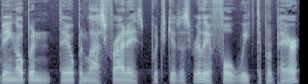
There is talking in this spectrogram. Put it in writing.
being open, they opened last Friday, which gives us really a full week to prepare.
